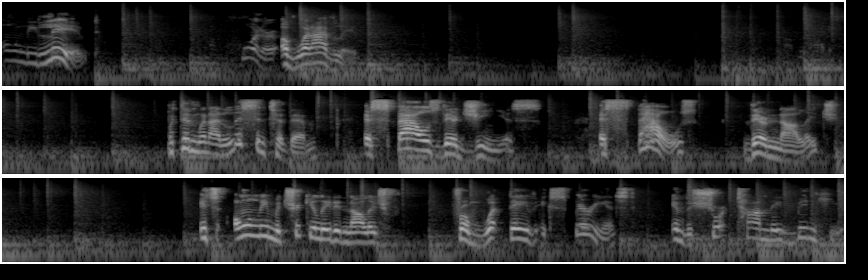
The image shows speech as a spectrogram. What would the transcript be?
only lived a quarter of what I've lived. But then when I listen to them espouse their genius, espouse their knowledge, it's only matriculated knowledge from what they've experienced in the short time they've been here.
